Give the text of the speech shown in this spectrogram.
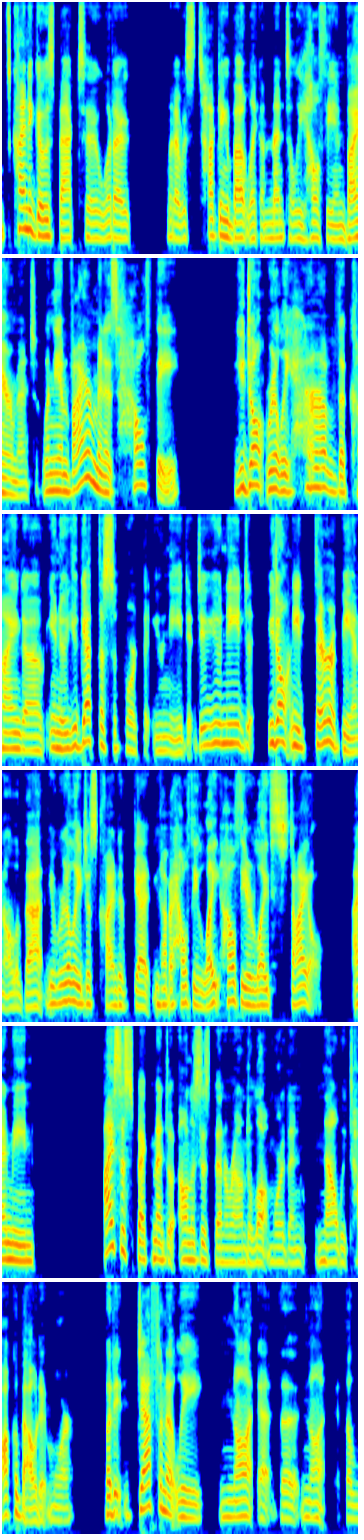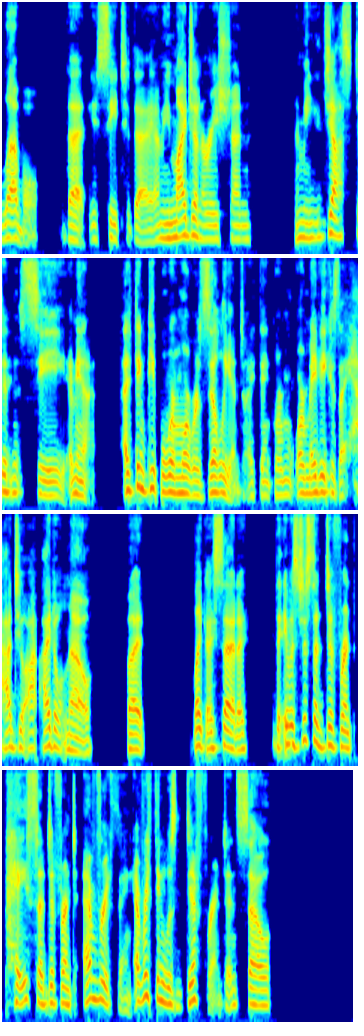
it kind of goes back to what I what I was talking about, like a mentally healthy environment. When the environment is healthy, you don't really have the kind of, you know, you get the support that you need. Do you need, you don't need therapy and all of that. You really just kind of get, you have a healthy, light, healthier lifestyle. I mean, I suspect mental illness has been around a lot more than now we talk about it more, but it definitely not at the not at the level that you see today. I mean, my generation, I mean, you just didn't see. I mean, I, I think people were more resilient. I think, or or maybe because they had to. I, I don't know, but like I said, I, it was just a different pace, a different everything. Everything was different, and so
